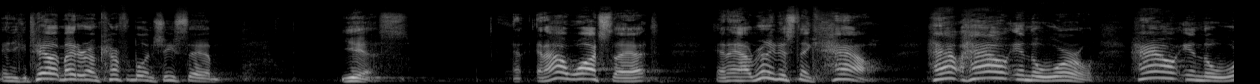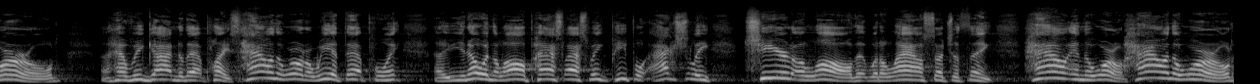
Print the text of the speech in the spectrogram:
and you could tell it made her uncomfortable, and she said, Yes. And, and I watched that, and I really just think, how? How, how in the world? How in the world have we gotten to that place? How in the world are we at that point? Uh, you know, when the law passed last week, people actually cheered a law that would allow such a thing. How in the world, how in the world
